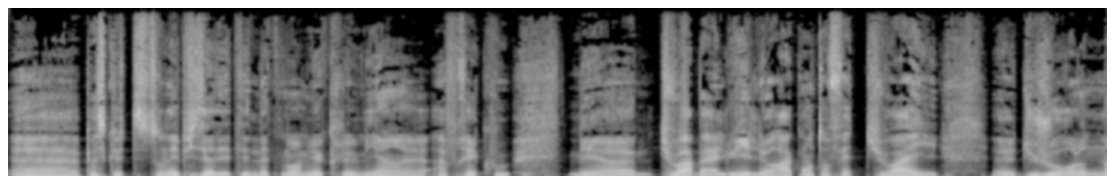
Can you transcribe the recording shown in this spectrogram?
parce que ton épisode était nettement mieux que le mien après coup. Mais tu vois bah lui il le raconte en fait tu vois. Il, du jour au lendemain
